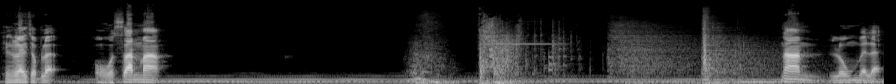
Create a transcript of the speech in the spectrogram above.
เพลงแรกจบล้วโอ้สั้นมาก นั่นลงไปแล้ว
